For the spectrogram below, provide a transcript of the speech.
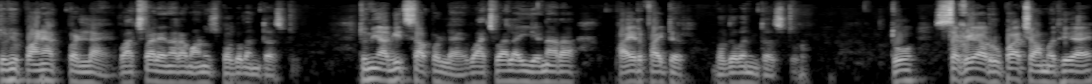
तुम्ही पाण्यात पडलाय वाचवायला येणारा माणूस भगवंत असतो. तुम्ही आगीत सापडलाय वाचवायला येणारा फायर फायटर भगवंत असतो. तो सगळ्या रूपाच्या मध्ये आहे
